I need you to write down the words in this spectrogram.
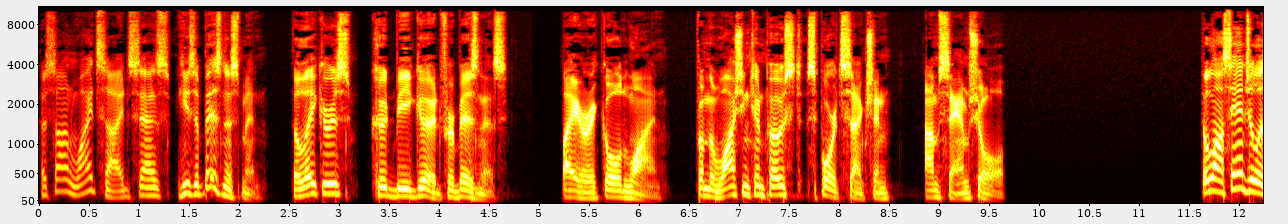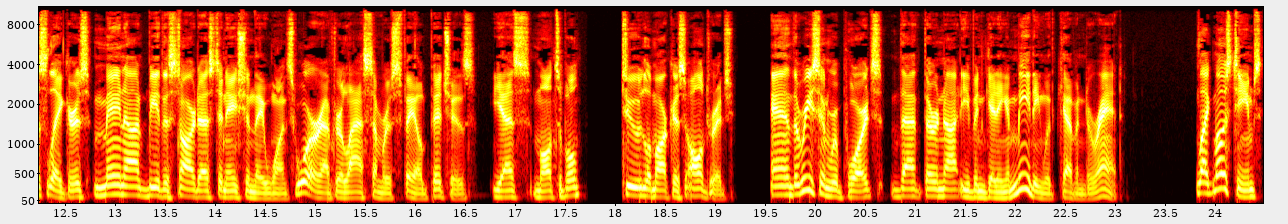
Hassan Whiteside says he's a businessman. The Lakers could be good for business. By Eric Goldwein. From the Washington Post Sports section, I'm Sam Scholl. The Los Angeles Lakers may not be the star destination they once were after last summer's failed pitches, yes, multiple, to Lamarcus Aldridge, and the recent reports that they're not even getting a meeting with Kevin Durant. Like most teams,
